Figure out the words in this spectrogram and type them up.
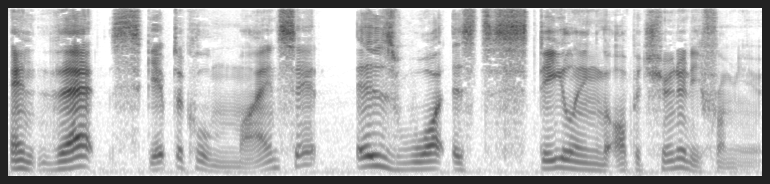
and that skeptical mindset is what is stealing the opportunity from you.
